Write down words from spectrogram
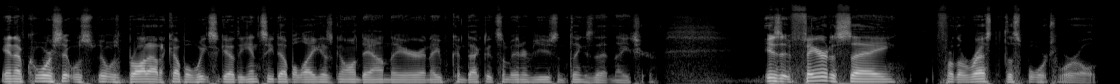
And of course, it was it was brought out a couple of weeks ago. The NCAA has gone down there and they've conducted some interviews and things of that nature. Is it fair to say for the rest of the sports world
